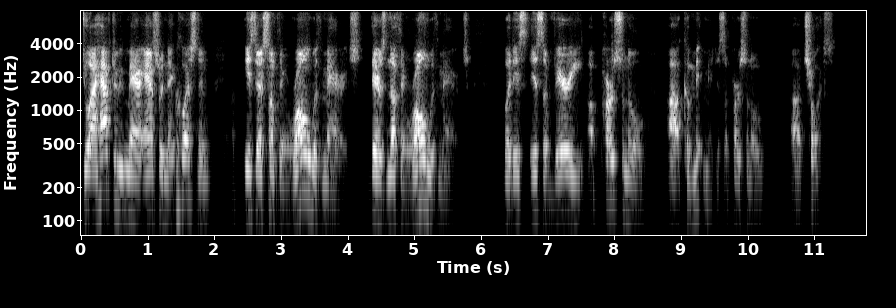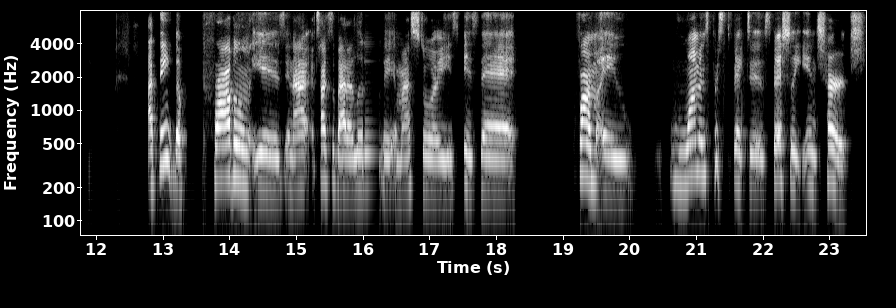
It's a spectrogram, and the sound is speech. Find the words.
do I have to be married? Answering that question, is there something wrong with marriage? There's nothing wrong with marriage, but it's it's a very a personal uh, commitment. It's a personal uh, choice. I think the problem is, and I talked about it a little bit in my stories, is that from a woman's perspective, especially in church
